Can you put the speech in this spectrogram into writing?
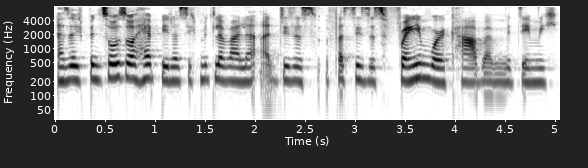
Also ich bin so, so happy, dass ich mittlerweile dieses, fast dieses Framework habe, mit dem ich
